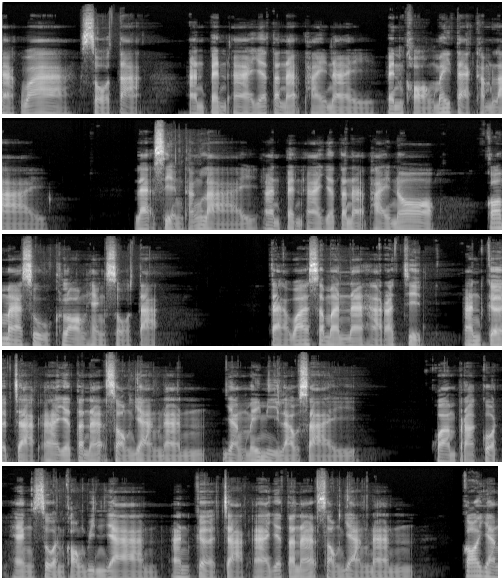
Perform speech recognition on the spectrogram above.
หากว่า โสตะ อันเป็นอายตนะภายในเป็นของไม่แตกทำลาย และเสียงทั้งหลายอันเป็นอายตนะภายนอก ก็มาสู่คลองแห่งโสตะ แต่ว่าสมันนาหารจิต อันเกิดจากอายตนะสองอย่างนั้นยังไม่มีแล้วไซความปรากฏแห่งส่วนของวิญญาณ อันเกิดจากอายตนะสองอย่างนั้น ก็ยัง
